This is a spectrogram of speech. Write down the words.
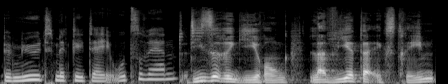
bemüht, Mitglied der EU zu werden? Diese Regierung laviert da extrem.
